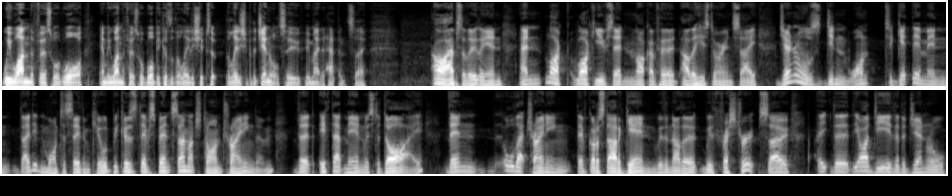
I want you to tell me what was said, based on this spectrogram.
we won the First World War, and we won the First World War because of the leaderships of, the leadership of the generals who who made it happen. So. Oh, absolutely, and and like like you've said, and like I've heard other historians say, generals didn't want to get their men. They didn't want to see them killed because they've spent so much time training them that if that man was to die, then all that training they've got to start again with another with fresh troops. So uh, the the idea that a general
